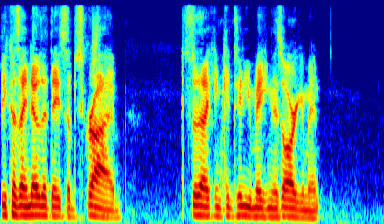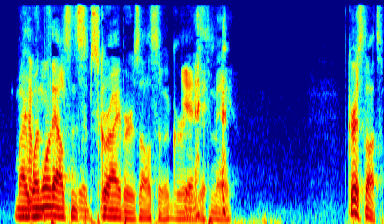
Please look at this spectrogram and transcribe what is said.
because I know that they subscribe so that I can continue making this argument. my have 1,000 people too. subscribers also agree Yeah. with me. Chris, thoughts?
